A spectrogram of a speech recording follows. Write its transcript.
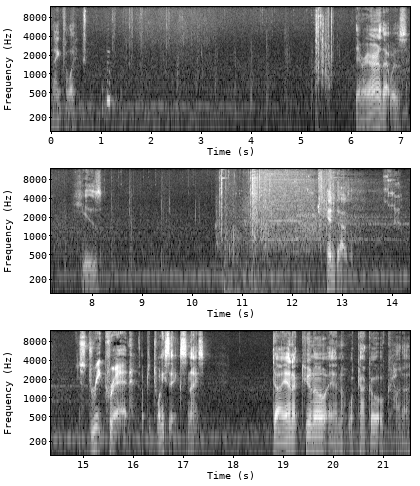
Thankfully. There we are. That was his. 10,000. Street cred. Up to 26. Nice. Diana Kuno and Wakako Okada.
